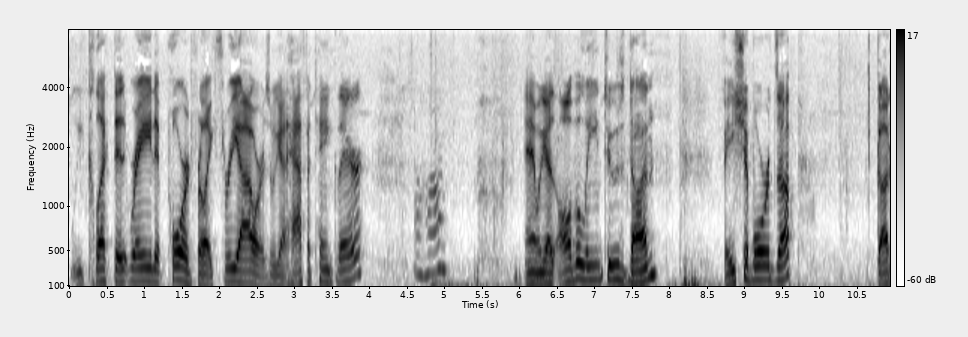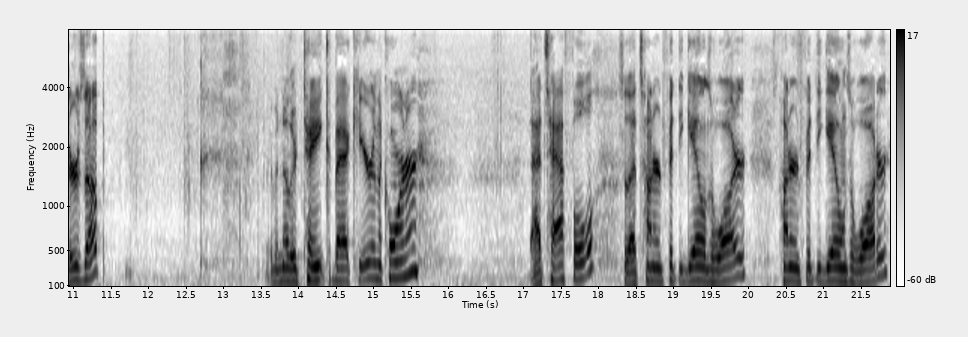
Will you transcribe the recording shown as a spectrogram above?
we collected rain. It poured for like three hours. We got half a tank there, Uh huh. and we got all the lean-tos done. Fascia boards up, gutters up. We have another tank back here in the corner. That's half full, so that's 150 gallons of water. 150 gallons of water,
